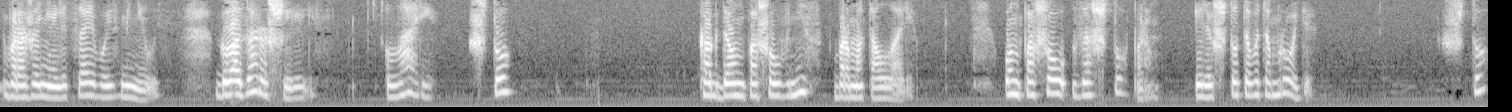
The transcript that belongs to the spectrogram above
Выражение лица его изменилось. Глаза расширились. «Ларри, что?» Когда он пошел вниз, бормотал Ларри. Он пошел за штопором или что-то в этом роде. «Что?»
